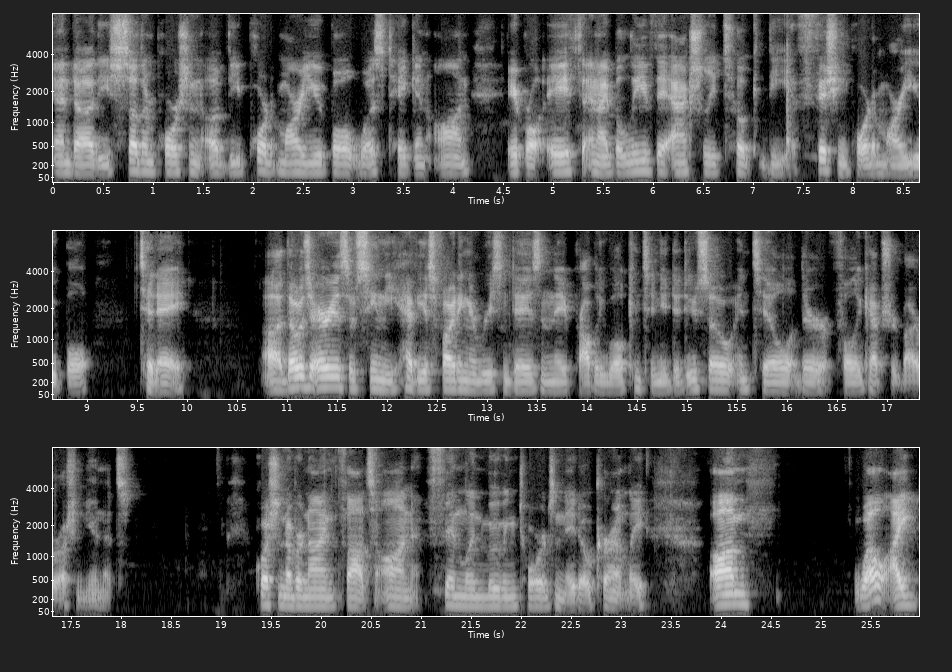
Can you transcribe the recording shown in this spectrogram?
and uh, the southern portion of the port of Mariupol was taken on April 8th, and I believe they actually took the fishing port of Mariupol today. Uh, those areas have seen the heaviest fighting in recent days, and they probably will continue to do so until they're fully captured by Russian units. Question number nine Thoughts on Finland moving towards NATO currently? Um, well, I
